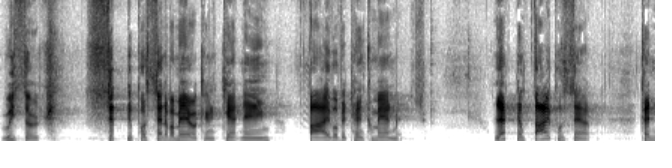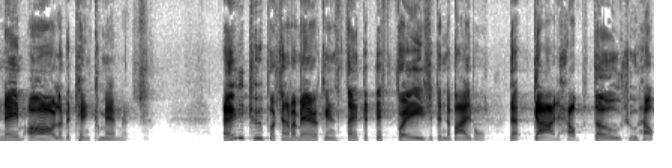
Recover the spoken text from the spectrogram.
research, 60% of Americans can't name five of the Ten Commandments. Less than 5% can name all of the Ten Commandments. 82% of Americans think that this phrase is in the Bible that God helps those who help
